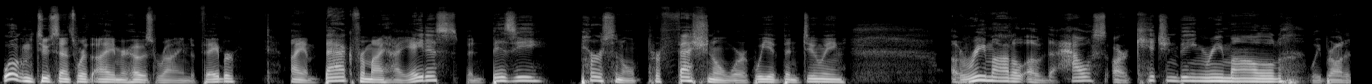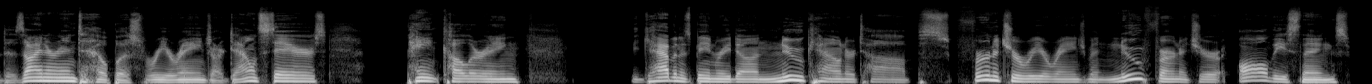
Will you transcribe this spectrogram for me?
Welcome to Two Cents Worth. I am your host, Ryan DeFaber. I am back from my hiatus, been busy, personal, professional work. We have been doing a remodel of the house, our kitchen being remodeled. We brought a designer in to help us rearrange our downstairs, paint coloring. The cabinets being redone, new countertops, furniture rearrangement, new furniture, all these things.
